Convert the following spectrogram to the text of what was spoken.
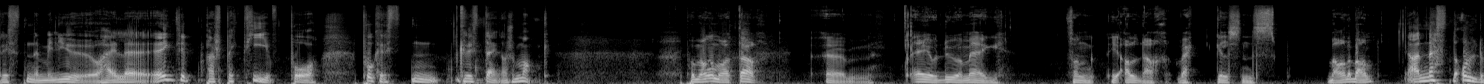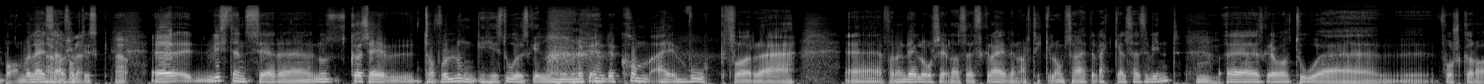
kristne miljø og hele egentlig perspektiv på, på kristen, kristent engasjement. På mange måter øhm, er jo du og meg sånn i alder vekkelsens barnebarn. Ja, nesten oldebarn, vil jeg si, faktisk. Ja. Eh, hvis en ser eh, Nå skal ikke jeg ta for lang historiske men det, det kom ei bok for eh, eh, for en del år siden som jeg skrev en artikkel om som heter 'Vekkelsesvind'. Eh, skrevet av to eh, forskere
